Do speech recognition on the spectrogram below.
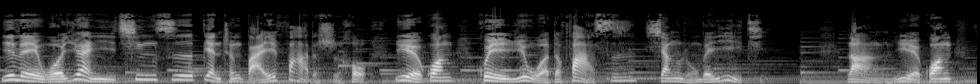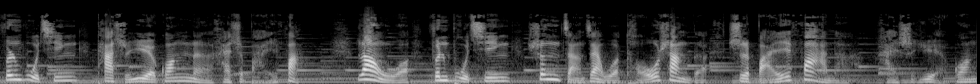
因为我愿意青丝变成白发的时候，月光会与我的发丝相融为一体，让月光分不清它是月光呢还是白发，让我分不清生长在我头上的是白发呢还是月光。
